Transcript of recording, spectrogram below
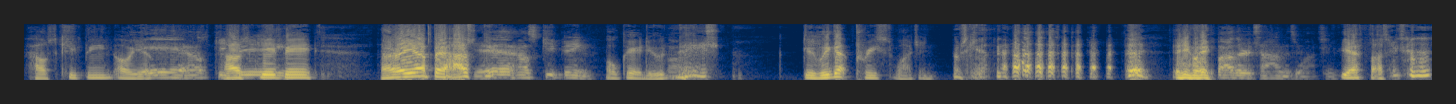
Housekeeping. Oh yeah. Yeah, housekeeping. Housekeeping. Hurry up, there, house. Yeah, housekeeping. Okay, dude. Oh. Dude, we got priests watching. I'm just kidding. anyway, Father Tom is watching. yeah, Father.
